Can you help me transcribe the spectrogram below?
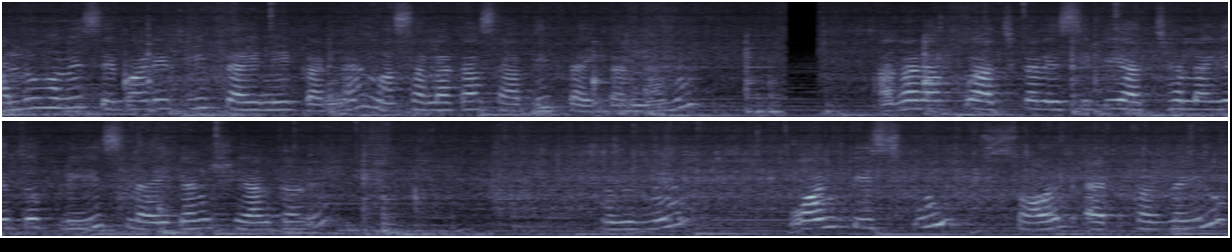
आलू हमें सेपरेटली फ्राई नहीं करना है, मसाला का साथ ही फ्राई करना है। अगर आपको आज का रेसिपी अच्छा लगे तो प्लीज़ लाइक एंड शेयर करें। अभी मैं वन टीस्पून सॉल्ट ऐड कर रही हूँ।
